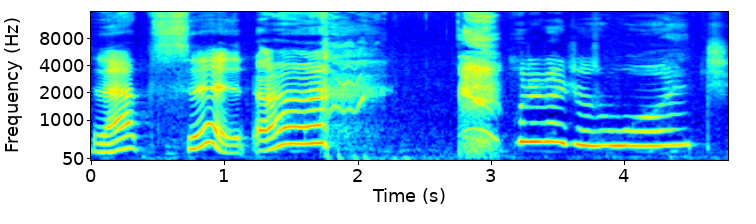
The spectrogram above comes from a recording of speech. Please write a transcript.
That's it. Uh. what did I just watch?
